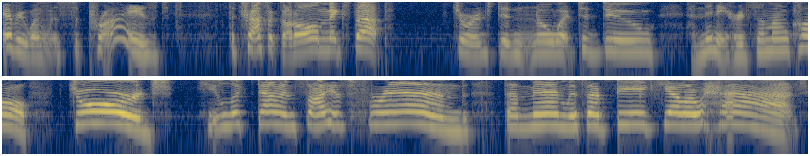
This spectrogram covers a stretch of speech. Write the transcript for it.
Everyone was surprised. The traffic got all mixed up. George didn't know what to do. And then he heard someone call, George! He looked down and saw his friend, the man with the big yellow hat.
